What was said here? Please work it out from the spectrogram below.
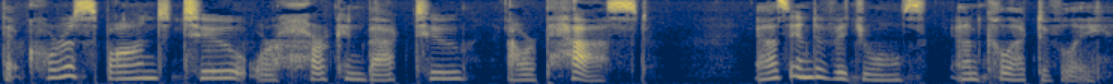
that correspond to or hearken back to our past as individuals and collectively,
